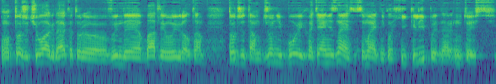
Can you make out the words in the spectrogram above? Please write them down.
вот тот же чувак, да, который в Индии Батли выиграл там, тот же там Джонни Бой, хотя я не знаю, если снимает неплохие клипы, ну, то есть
